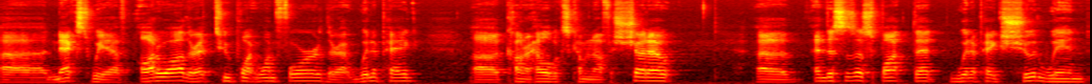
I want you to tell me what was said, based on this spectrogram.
Uh, next, we have Ottawa. They're at 2.14. They're at Winnipeg. Uh, Connor Hellebuyck's coming off a shutout. Uh, and this is a spot that Winnipeg should win.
